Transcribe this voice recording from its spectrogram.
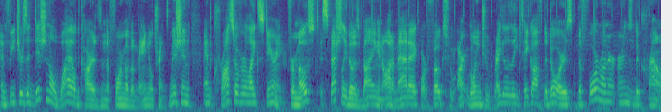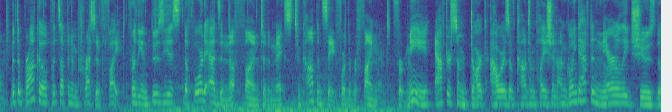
and features additional wild cards in the form of a manual transmission and crossover like steering. For most, especially those buying an automatic or folks who aren't going to regularly take off the doors, the 4Runner earns the crown, but the Bronco puts up an impressive fight. For the enthusiasts, the Ford adds enough fun to the mix to compensate for the refinement. For me, after some dark hours of contemplation, I'm going to have to narrowly choose the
